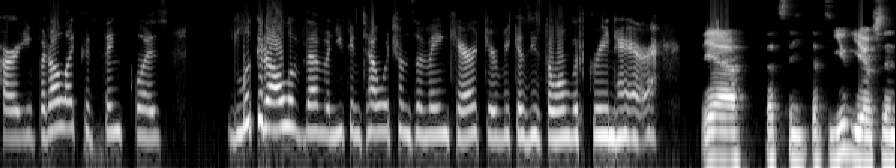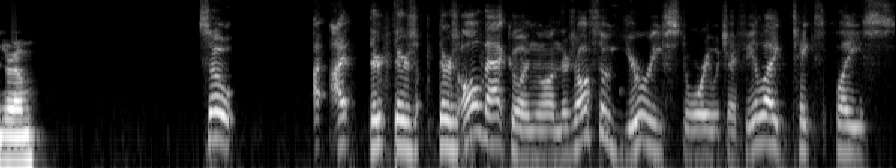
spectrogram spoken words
party, but all I could think was, look at all of them, and you can tell which one's the main character because he's the one with green hair. Yeah, that's the that's Yu-Gi-Oh syndrome. So, I, I there, there's there's all that going on. There's also Yuri's story, which I feel like takes place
